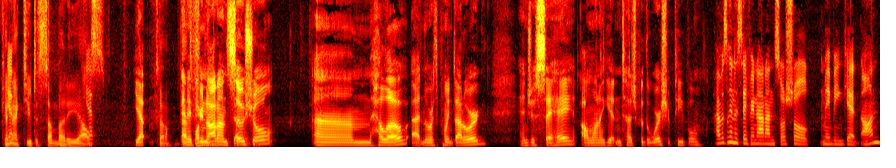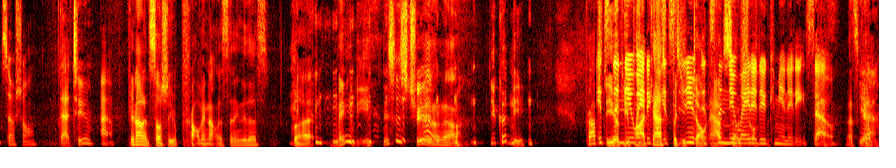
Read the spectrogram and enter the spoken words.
connect you to somebody else. Yep. So and if you're not on can definitely do. social, um, hello at northpoint.org and just say, hey, I want to get in touch with the worship people. I was going to say if you're not on social, maybe get on social. That too. Oh, if you're not on social, you're probably not listening to this, but maybe. This is true. I don't know. You could be. Props it's to you the if you new to podcast, but you new, don't it's have the new social. way to do community. So That's Yeah. good.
